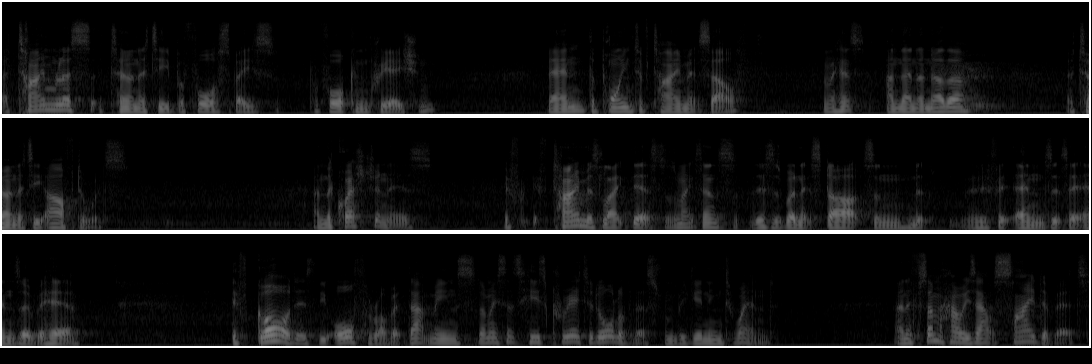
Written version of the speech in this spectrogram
a timeless eternity before space, before creation, then the point of time itself, and then another eternity afterwards. And the question is, if, if time is like this, does it make sense? This is when it starts, and if it ends, it ends over here. If God is the author of it, that means, does that make sense? He's created all of this from beginning to end. And if somehow he's outside of it,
